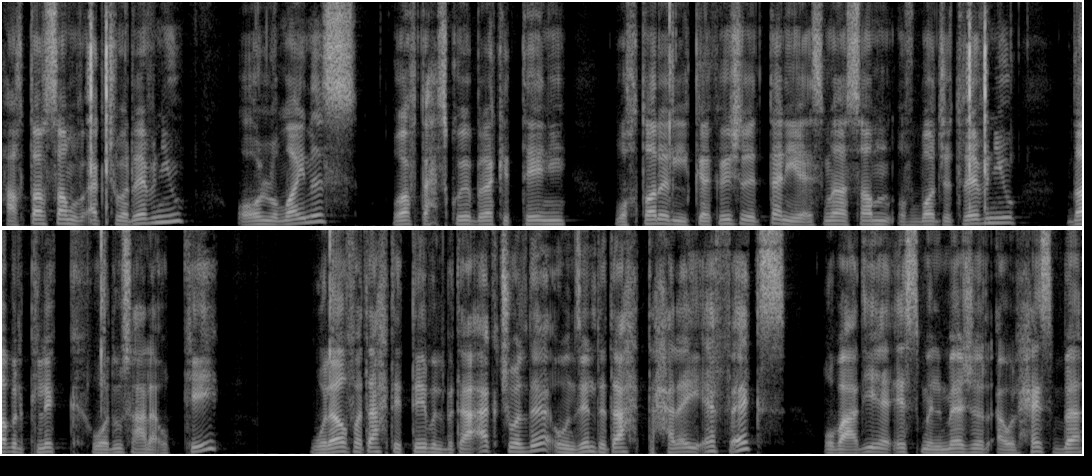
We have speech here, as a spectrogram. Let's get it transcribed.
هختار sum of actual revenue وأقول له minus وأفتح square bracket تاني وأختار ال calculation الثانية اسمها sum of budget revenue double click وأدوس على okay ولو فتحت ال table بتاع actual ده ونزلت تحت هلاقي fx وبعديها اسم ال measure أو الحسبة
